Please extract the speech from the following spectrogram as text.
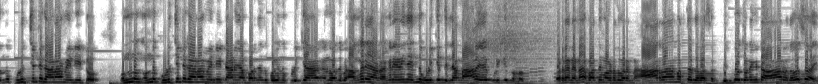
ഒന്ന് കുളിച്ചിട്ട് കാണാൻ വേണ്ടിയിട്ടോ? ഒന്ന് ഒന്ന് കുളിച്ചിട്ട് കാണാൻ വേണ്ടിയിട്ടാണ് ഞാൻ പറഞ്ഞത് പോയി ഒന്ന് കുളിക്കാ എന്ന് പറഞ്ഞപ്പോൾ അങ്ങനെയാണ്. അങ്ങനെയാണെങ്കിൽ ഞാൻ ഇന്ന് കുളിക്കുന്നില്ല നാളെയേ കുളിക്കുന്നുള്ളൂ. ഉടനെ എന്നാ ഫാത്തിമ അവിടെ നിന്ന് പറയുന്നത് ആറാമത്തെ ദിവസം ബിഗ് ബോസ് തുടങ്ങിയിട്ട് ആറ് ദിവസമായി.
